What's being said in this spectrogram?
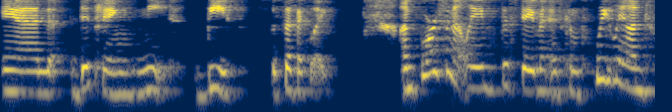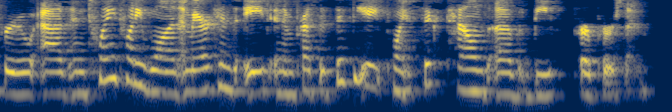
and ditching meat, beef specifically. Unfortunately, this statement is completely untrue as in 2021, Americans ate an impressive 58.6 pounds of beef per person.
